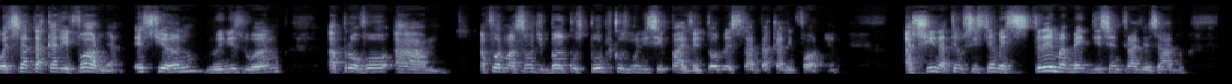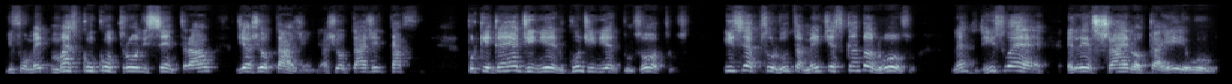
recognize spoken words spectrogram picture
o Estado da Califórnia, este ano, no início do ano, aprovou a, a formação de bancos públicos municipais em todo o estado da Califórnia. A China tem um sistema extremamente descentralizado de fomento, mas com controle central de agiotagem. A agiotagem está. Porque ganhar dinheiro com dinheiro dos outros, isso é absolutamente escandaloso. Né? Isso é, é ler Shylock aí, o,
